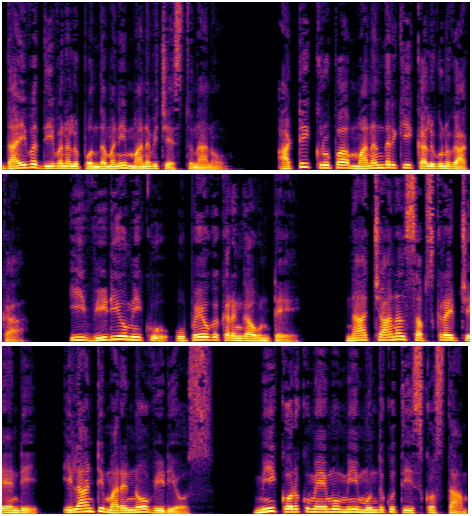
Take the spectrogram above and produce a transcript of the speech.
దైవ దీవెనలు పొందమని మనవి చేస్తున్నాను. అట్టి కృప మనందరికీ కలుగునుగాక. ఈ వీడియో మీకు ఉపయోగకరంగా ఉంటే నా ఛానల్ సబ్స్క్రైబ్ చేయండి. ఇలాంటి మరెన్నో వీడియోస్ మీ కొరకు మేము మీ ముందుకు తీసుకొస్తాం.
